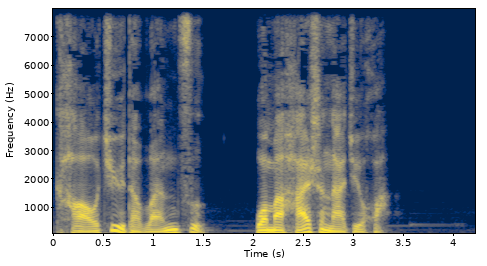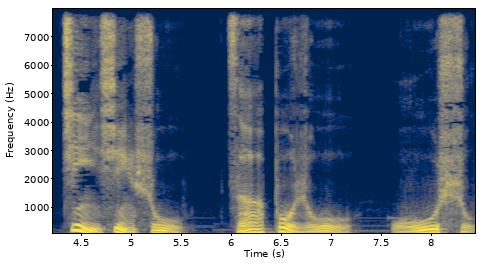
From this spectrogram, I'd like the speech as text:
考据的文字，我们还是那句话：尽信书，则不如无书。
